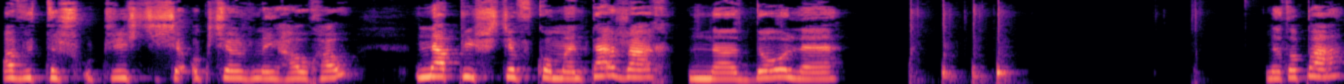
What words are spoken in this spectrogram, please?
A wy też uczyliście się o księżnej hał hał? Napiszcie w komentarzach na dole. No to pa!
